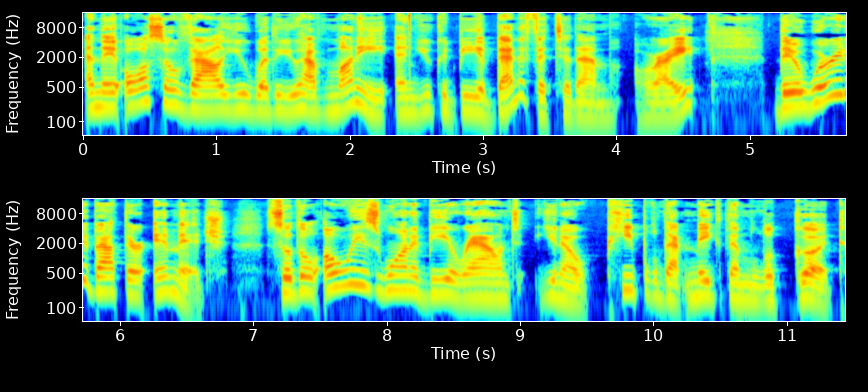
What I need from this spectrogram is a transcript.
And they also value whether you have money and you could be a benefit to them, all right? They're worried about their image. So they'll always want to be around, you know, people that make them look good,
